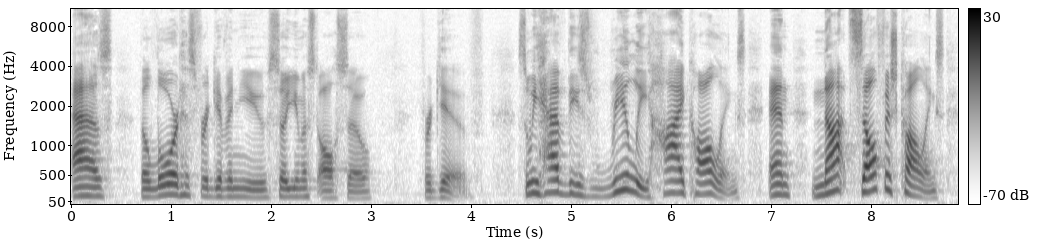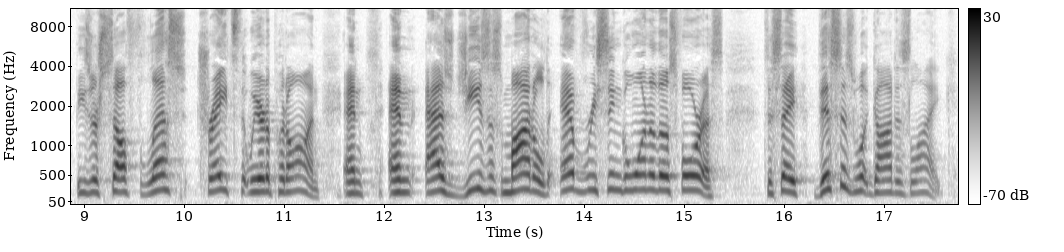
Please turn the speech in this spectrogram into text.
As the Lord has forgiven you, so you must also forgive. So we have these really high callings and not selfish callings. These are selfless traits that we are to put on. And, and as Jesus modeled every single one of those for us, to say, this is what God is like.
